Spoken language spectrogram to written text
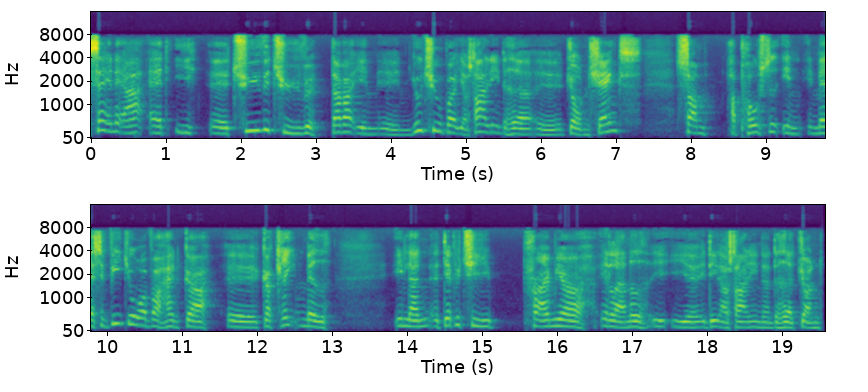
sagen er, at i øh, 2020, der var en, en YouTuber i Australien, der hedder øh, Jordan Shanks, som har postet en, en masse videoer, hvor han gør, øh, gør grin med en eller anden øh, deputy premier et eller andet i, i øh, en del af Australien, der hedder John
